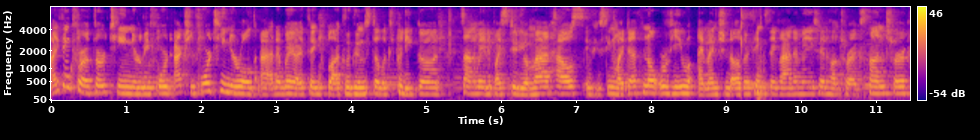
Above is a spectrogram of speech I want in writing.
I think for a 13, nearly four, actually 14 year old anime, I think Black Lagoon still looks pretty good. It's animated by Studio Madhouse. If you've seen my Death Note review, I mentioned other things they've animated Hunter x Hunter,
